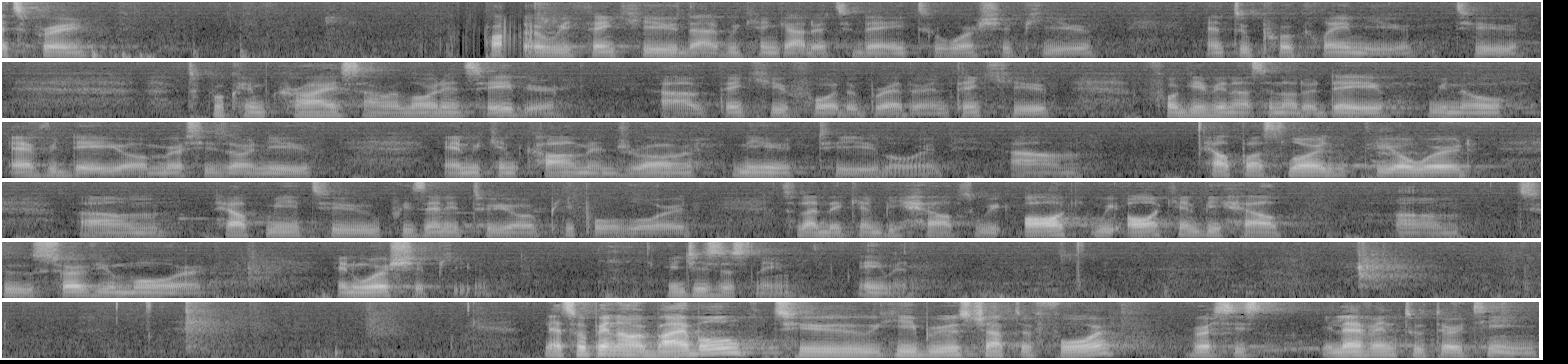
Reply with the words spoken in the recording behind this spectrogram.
Let's pray. Father, we thank you that we can gather today to worship you and to proclaim you, to, to proclaim Christ, our Lord and Savior. Um, thank you for the brethren. Thank you for giving us another day. We know every day your mercies are new, and we can come and draw near to you, Lord. Um, help us, Lord, through your word. Um, help me to present it to your people, Lord, so that they can be helped. We all, we all can be helped um, to serve you more and worship you. In Jesus' name, amen. Let's open our Bible to Hebrews chapter 4, verses 11 to 13.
